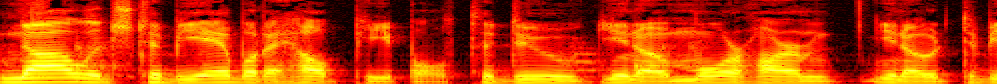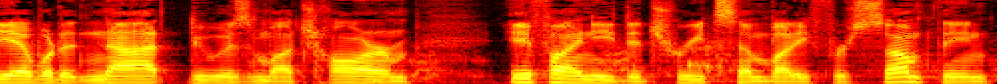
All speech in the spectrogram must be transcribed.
knowledge to be able to help people to do, you know, more harm, you know, to be able to not do as much harm if I need to treat somebody for something.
